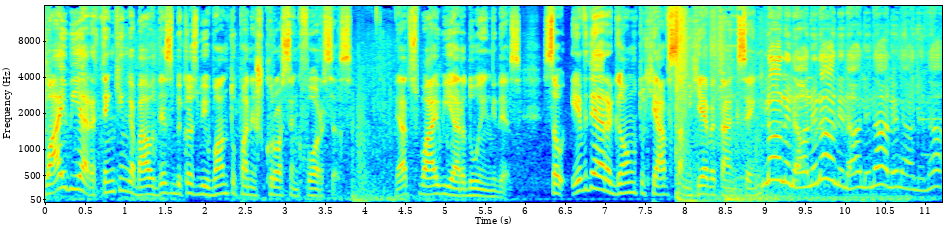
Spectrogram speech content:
why we are thinking about this? Because we want to punish crossing forces. That's why we are doing this. So if they are going to have some heavy tank saying la la la la la la la la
